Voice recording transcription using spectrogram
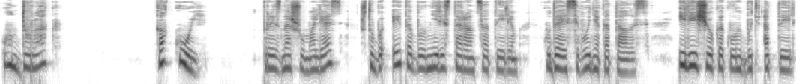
Он дурак? Какой? Произношу, молясь, чтобы это был не ресторан с отелем, куда я сегодня каталась, или еще какой-нибудь отель,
